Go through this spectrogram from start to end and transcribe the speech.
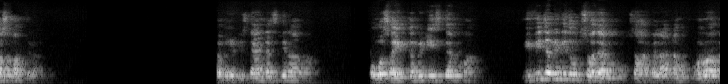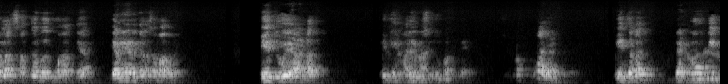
ඒගොල්ලෝ අසමත් වෙලා. කමියුනිටි ස්ටෑන්ඩඩ්ස් ගෙනාවා. ඕවර්සයිට් කමිටිස් දැම්මා. විවිධ විවිධ උත්සව දැම් උත්සාහ කළා. නමුත් මොනවා කළා සකබර්ග් මහත්තයා යන යන දල සමාව වෙනවා. හේතුව එයාටත් ඒකේ හරි විසඳුමක් නැහැ. ඒ තරම් that too big.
